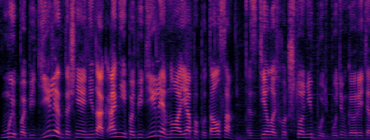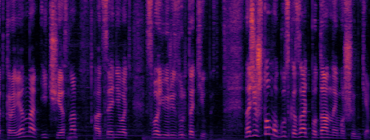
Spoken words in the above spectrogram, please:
Мы победили, точнее не так, они победили, ну а я попытался сделать хоть что-нибудь. Будем говорить откровенно и честно оценивать свою результативность. Значит, что могу сказать по данной машинке?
